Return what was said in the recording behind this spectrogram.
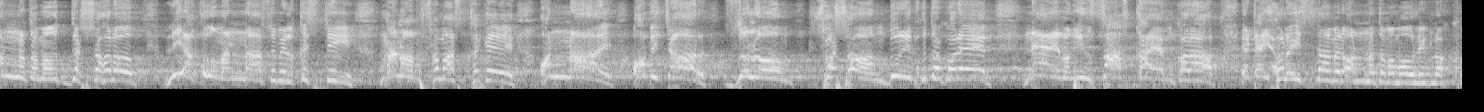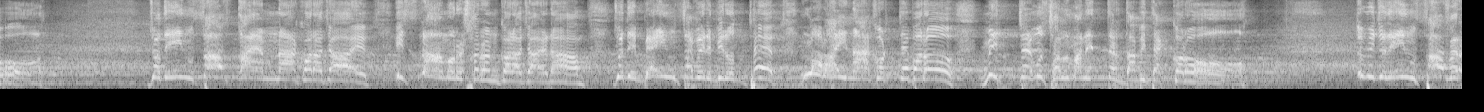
অন্যতম উদ্দেশ্য হলো লিয়াকুমান্নাসবিল কিস্তি মানব সমাজ থেকে অন্যায়, অবিচার, জুলুম, শোষণ দূরীভূত করে ন্যায় এবং ইনসাফ কায়েম করা। এটাই হলো ইসলামের অন্যতম মৌলিক লক্ষ্য। যদি ইনসাফ কায়েম না করা যায়, ইসলাম অনুসরণ করা যায় না। যদি বেইনসাফের বিরুদ্ধে লড়াই না করতে পারো, মিথ্যে মুসলমানিত্বের দাবি ত্যাগ করো। তুমি যদি ইনসাফের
